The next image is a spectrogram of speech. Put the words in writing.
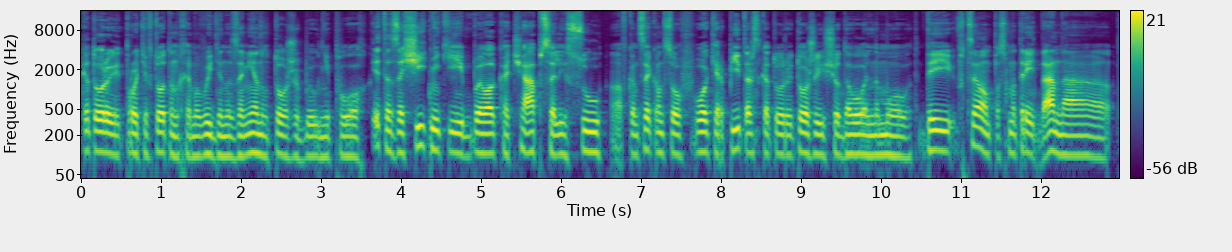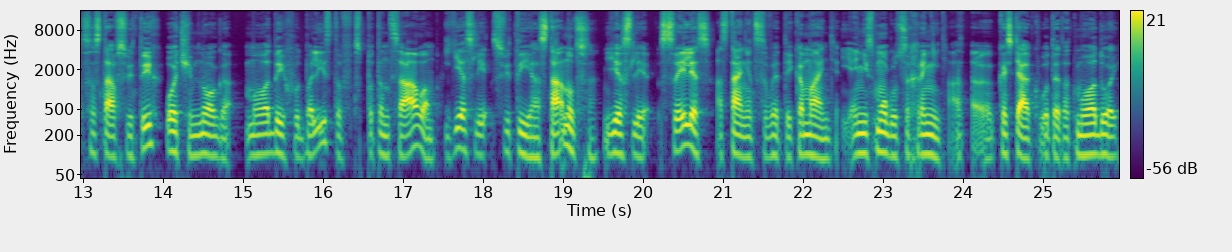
который против Тоттенхэма, выйдя на замену, тоже был неплох. Это защитники Белла Качап, Салису, а в конце концов Уокер Питерс, который тоже еще довольно молод. Да и в целом посмотреть, да, на состав святых очень много молодых футболистов с потенциалом. Если святые останутся, если Селес останется в этой команде, и они смогут сохранить а, э, костяк вот этот молодой,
